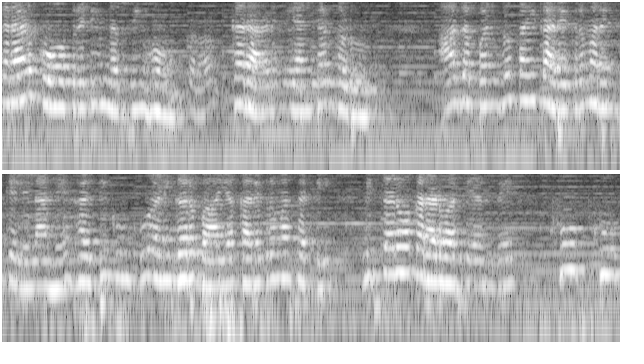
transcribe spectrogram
Karad cooperative nursing home Karad यांच्याकडून आज आपण जो काही कार्यक्रम अरेंज केलेला आहे हळदी कुंकू आणि गरबा या कार्यक्रमासाठी मी सर्व कराडवासियांचे खूप खूप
